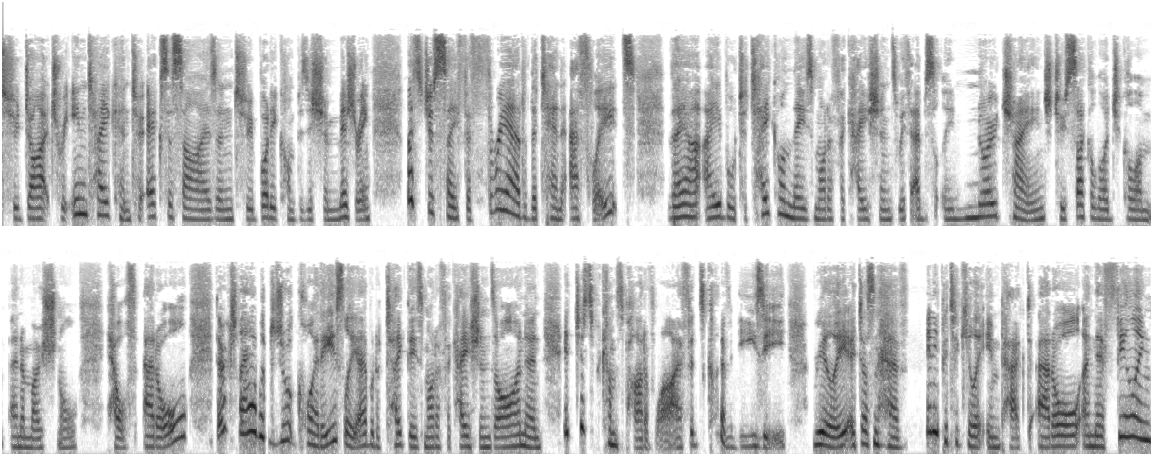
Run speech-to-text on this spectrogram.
to dietary intake and to exercise and to body composition measuring, let's just say for three out of the 10 athletes, they are able to take on these modifications with absolutely no change to psychological and emotional health at all. They're actually able to do it quite easily, able to take these modifications on, and it just becomes part of life. It's kind of easy, really. It doesn't have any particular impact at all, and they're feeling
